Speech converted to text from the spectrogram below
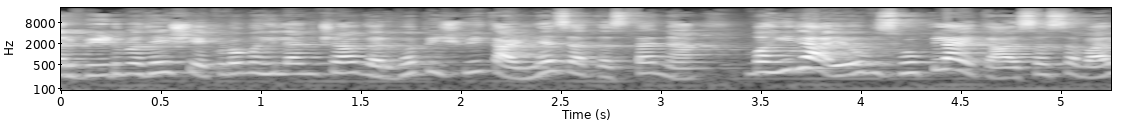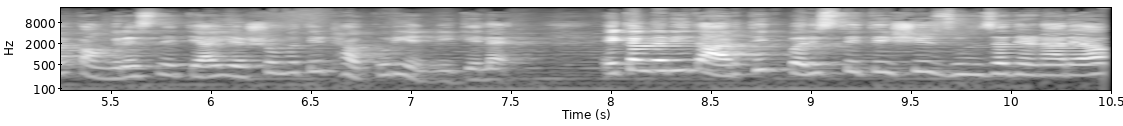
तर बीडमध्ये शेकडो महिलांच्या गर्भपिशवी काढल्या जात असताना महिला आयोग झोपलाय का असा सवाल काँग्रेस नेत्या यशोमती ठाकूर यांनी केलाय. एकंदरीत आर्थिक परिस्थितीशी झुंज देणाऱ्या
